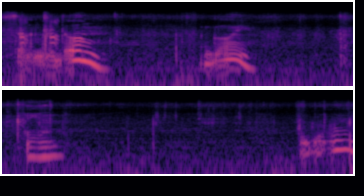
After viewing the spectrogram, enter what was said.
Saan naman itong? Agoy. Ayan. Agoy.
